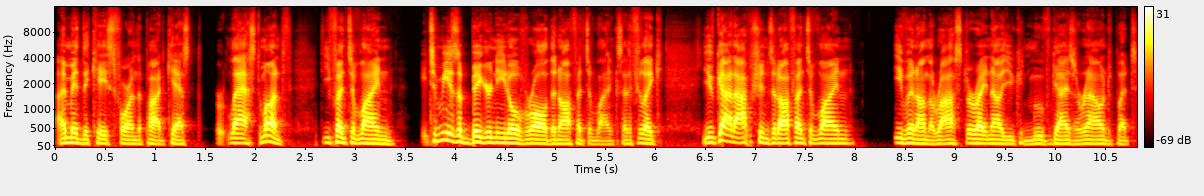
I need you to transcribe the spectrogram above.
I made the case for on the podcast last month. Defensive line to me is a bigger need overall than offensive line because I feel like you've got options at offensive line, even on the roster right now. You can move guys around, but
